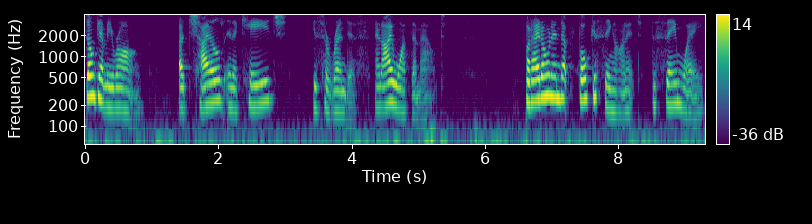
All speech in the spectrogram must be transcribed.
Don't get me wrong. A child in a cage is horrendous, and I want them out. But I don't end up focusing on it the same way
